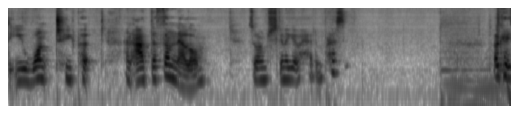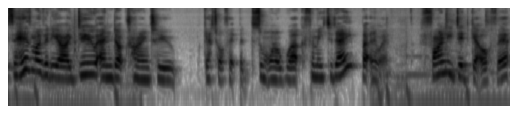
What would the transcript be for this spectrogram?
that you want to put and add the thumbnail on. So I'm just going to go ahead and press it. Okay, so here's my video. I do end up trying to get off it, but it doesn't want to work for me today. But anyway, finally did get off it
